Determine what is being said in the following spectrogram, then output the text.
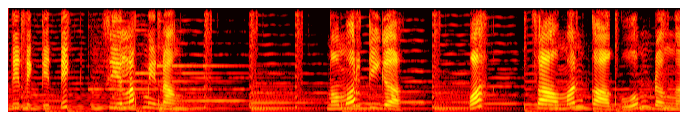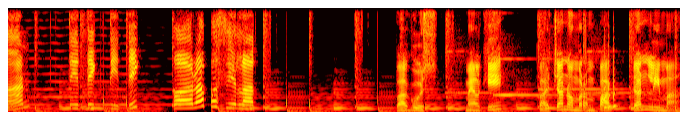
titik-titik silat Minang. Nomor 3. Wah, Salman kagum dengan titik-titik para pesilat. Bagus. Melki, baca nomor 4 dan 5.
